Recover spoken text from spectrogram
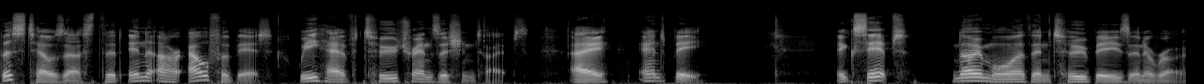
This tells us that in our alphabet we have two transition types, A and B. Except no more than two B's in a row.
